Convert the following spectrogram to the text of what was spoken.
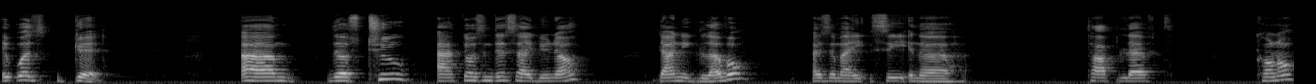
It was good. Um, there's two actors in this I do know. Danny Glover, as you might see in the top left corner,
